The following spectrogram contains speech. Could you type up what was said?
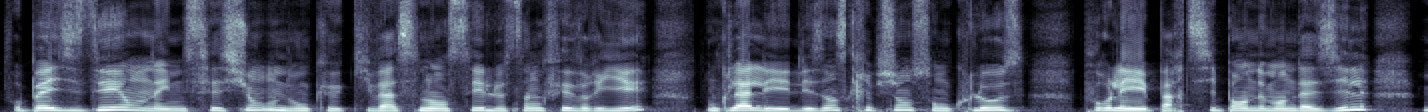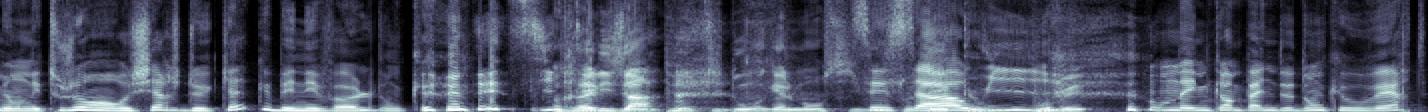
faut pas hésiter, on a une session donc euh, qui va se lancer le 5 février. Donc là, les, les inscriptions sont closes pour les participants en demande d'asile, mais on est toujours en recherche de quelques bénévoles, donc n'hésitez Réaliser pas. un petit don également si vous souhaitez ça, que oui. vous pouvez. on a une campagne de dons qui est ouverte,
